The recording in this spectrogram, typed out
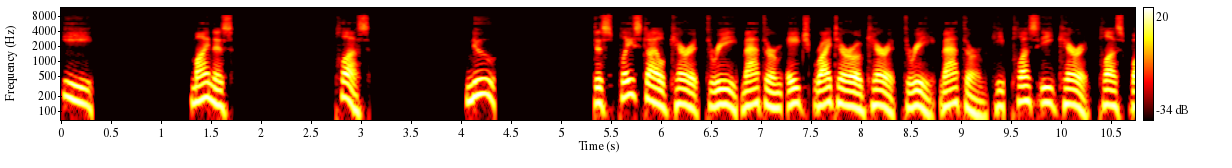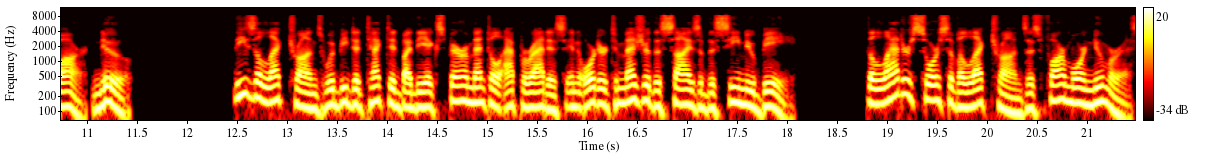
e minus plus nu Display style caret three mathrm h right arrow caret three mathrm he plus e caret plus bar nu. These electrons would be detected by the experimental apparatus in order to measure the size of the C nu b. The latter source of electrons is far more numerous,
